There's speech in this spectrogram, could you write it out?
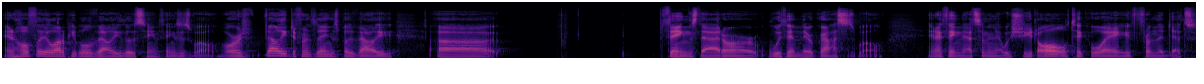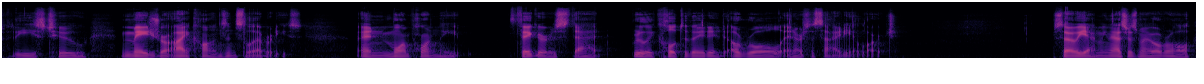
And hopefully, a lot of people value those same things as well, or value different things, but value uh, things that are within their grasp as well. And I think that's something that we should all take away from the deaths of these two major icons and celebrities. And more importantly, figures that really cultivated a role in our society at large. So yeah, I mean that's just my overall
